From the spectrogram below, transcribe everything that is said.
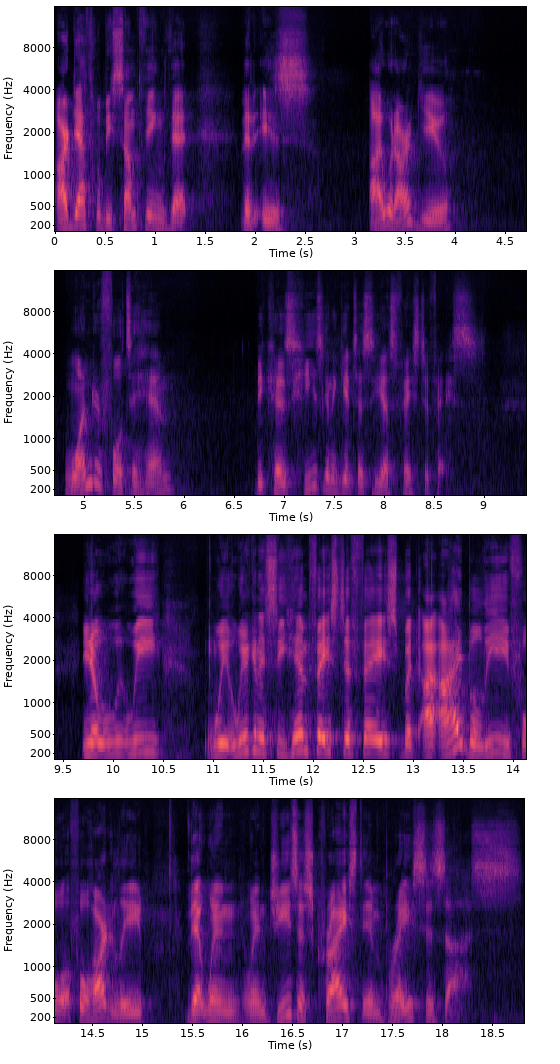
Our death will be something that, that is, I would argue, wonderful to Him because He's going to get to see us face to face. You know, we, we, we're going to see Him face to face, but I, I believe full, full-heartedly that when, when Jesus Christ embraces us,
